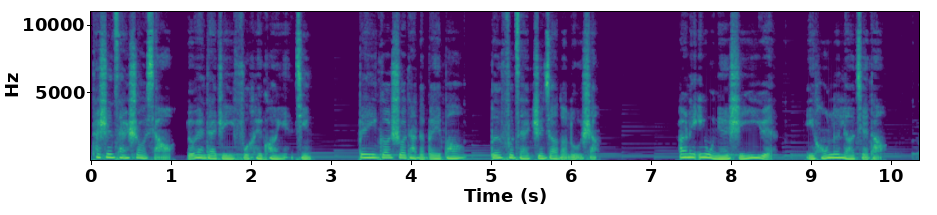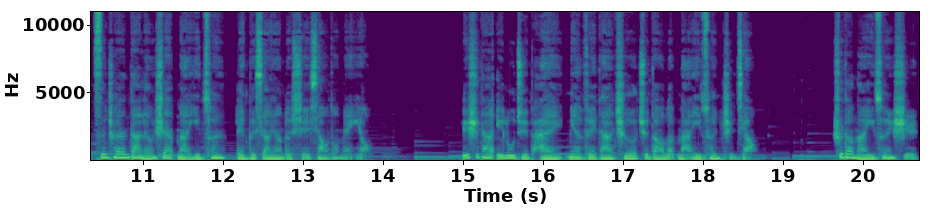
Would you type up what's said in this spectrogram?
他身材瘦小，永远戴着一副黑框眼镜，背一个硕大的背包，奔赴在支教的路上。二零一五年十一月，尹洪伦了解到，四川大凉山马邑村连个像样的学校都没有。于是他一路举牌，免费搭车去到了马邑村支教。说到马邑村时，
